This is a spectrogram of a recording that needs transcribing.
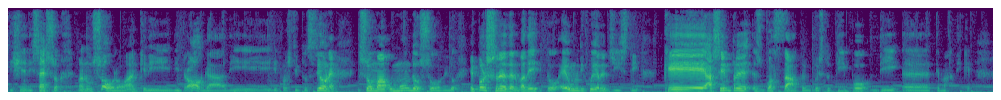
di, scene di sesso, ma non solo, anche di, di droga, di, di, prostituzione, insomma un mondo sordido. E Paul Schroeder, va detto, è uno di quei registi che ha sempre sguazzato in questo tipo di eh, tematiche.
